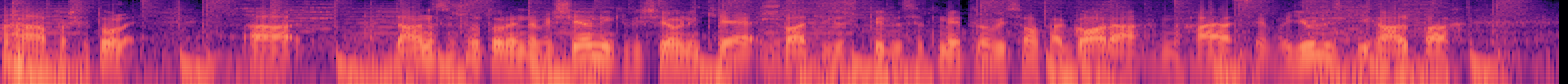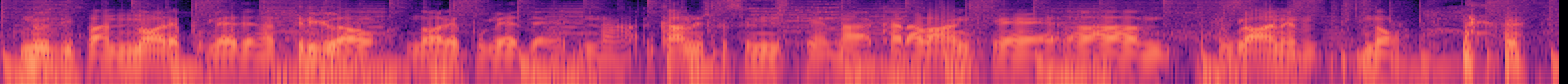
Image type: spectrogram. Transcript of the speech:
Aha, pa še tole. Uh, danes sem šel torej na Viševnik. Viševnik je 2050 metrov visoka gora, nahaja se v Julijskih Alpah, nudi pa nore poglede na Triglav, nore poglede na Kamniško Savinske, na Karavanke, um, v glavnem noro.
